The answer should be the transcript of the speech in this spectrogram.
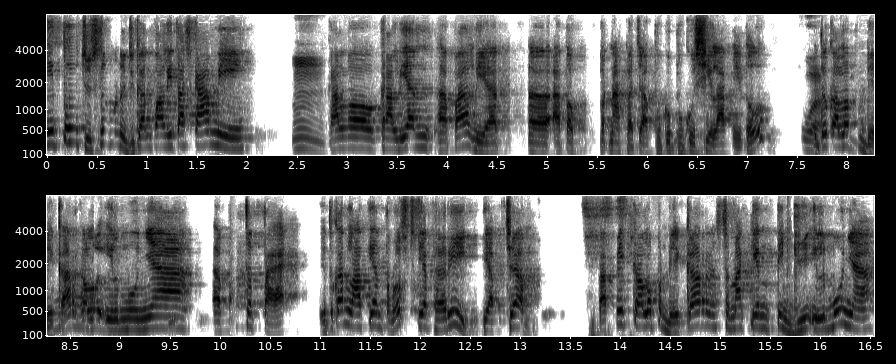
itu justru menunjukkan kualitas kami. Hmm. Kalau kalian apa lihat eh, atau pernah baca buku-buku silat itu, Wah. itu kalau pendekar kalau ilmunya apa cetek, itu kan latihan terus tiap hari, tiap jam. Tapi kalau pendekar semakin tinggi ilmunya,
